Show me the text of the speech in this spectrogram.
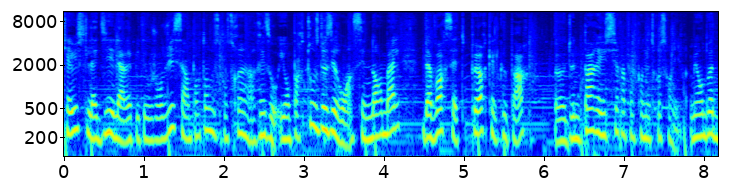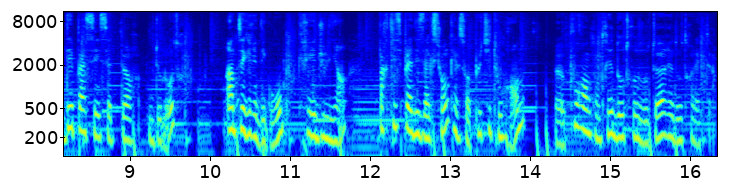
Caius l'a dit et l'a répété aujourd'hui, c'est important de se construire un réseau. Et on part tous de zéro, hein. c'est normal d'avoir cette peur quelque part euh, de ne pas réussir à faire connaître son livre. Mais on doit dépasser cette peur de l'autre, intégrer des groupes, créer du lien, participer à des actions, qu'elles soient petites ou grandes, euh, pour rencontrer d'autres auteurs et d'autres lecteurs.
